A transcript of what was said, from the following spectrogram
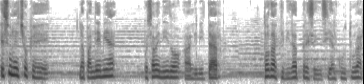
Es un hecho que la pandemia pues ha venido a limitar toda actividad presencial cultural.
